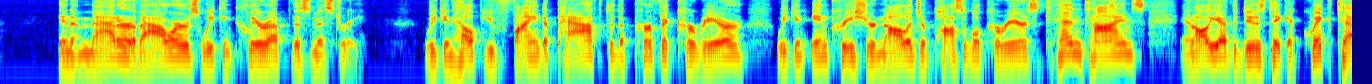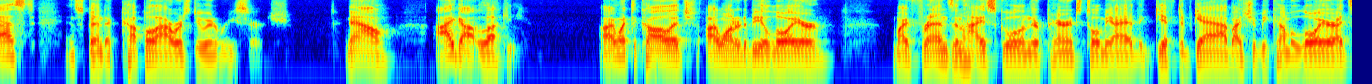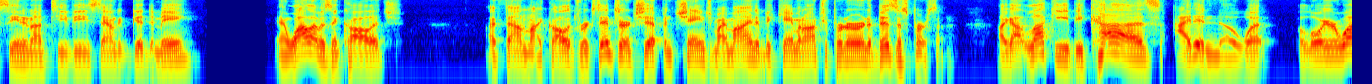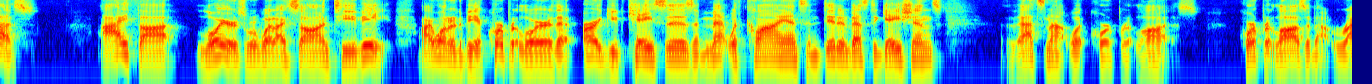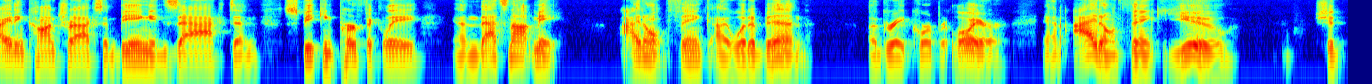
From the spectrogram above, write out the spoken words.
in a matter of hours, we can clear up this mystery. We can help you find a path to the perfect career. We can increase your knowledge of possible careers 10 times. And all you have to do is take a quick test and spend a couple hours doing research. Now, I got lucky. I went to college. I wanted to be a lawyer. My friends in high school and their parents told me I had the gift of gab. I should become a lawyer. I'd seen it on TV, sounded good to me. And while I was in college, I found my CollegeWorks internship and changed my mind and became an entrepreneur and a business person. I got lucky because I didn't know what a lawyer was. I thought lawyers were what I saw on TV. I wanted to be a corporate lawyer that argued cases and met with clients and did investigations. That's not what corporate law is. Corporate law is about writing contracts and being exact and speaking perfectly. And that's not me. I don't think I would have been a great corporate lawyer. And I don't think you should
